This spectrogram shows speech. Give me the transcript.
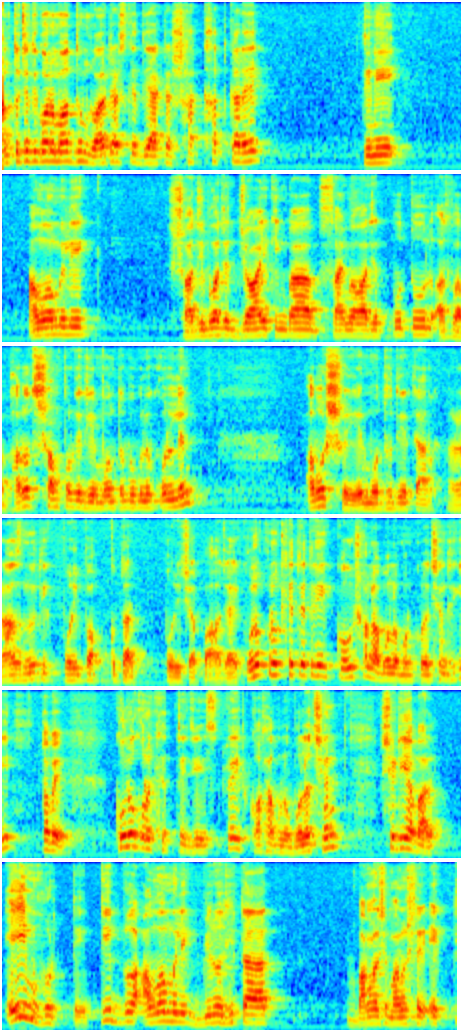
আন্তর্জাতিক গণমাধ্যম রয়টার্সকে দেওয়া একটা সাক্ষাৎকারে তিনি আওয়ামী লীগ, সজীব ওয়াজেদ জয় কিংবা সাইমা ওয়াজেদ পুতুল অথবা ভারত সম্পর্কে যে মন্তব্যগুলো করলেন, অবশ্যই এর মধ্য দিয়ে তার রাজনৈতিক পরিপক্কতার পরিচয় পাওয়া যায়। কোনো কোনো ক্ষেত্রে তিনি কৌশল অবলম্বন করেছেন ঠিকই, তবে কোনো কোনো ক্ষেত্রে যে স্ট্রেট কথাগুলো বলেছেন, সেটি আবার এই মুহূর্তে তীব্র আওয়ামী লীগ বিরোধিতা বাংলাদেশের মানুষের একটি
